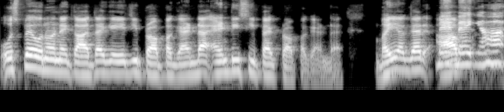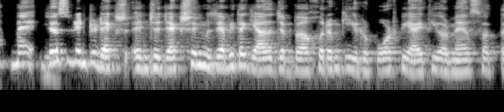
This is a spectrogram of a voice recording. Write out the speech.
اس پہ انہوں نے کہا تھا کہ یہ جی پروپاگینڈا اینٹی سی پیک پروپاگینڈا ہے۔ بھائی اگر میں یہاں میں جسٹ انٹروڈکشن مجھے ابھی تک یاد ہے جب خرم کی رپورٹ بھی آئی تھی اور میں اس وقت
